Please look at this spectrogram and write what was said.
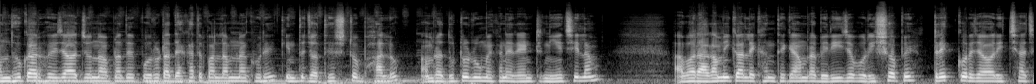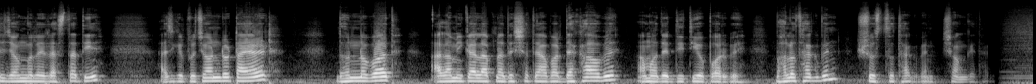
অন্ধকার হয়ে যাওয়ার জন্য আপনাদের পুরোটা দেখাতে পারলাম না ঘুরে, কিন্তু যথেষ্ট ভালো। আমরা দুটো রুম এখানে রেন্ট নিয়েছিলাম। আবার আগামীকাল এখান থেকে আমরা বেরিয়ে যাব ঋষপে ট্রেক করে যাওয়ার ইচ্ছা আছে জঙ্গলের রাস্তা দিয়ে। আজকে প্রচণ্ড টায়ার্ড ধন্যবাদ। আগামীকাল আপনাদের সাথে আবার দেখা হবে আমাদের দ্বিতীয় পর্বে। ভালো থাকবেন, সুস্থ থাকবেন, সঙ্গে থাকবেন।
